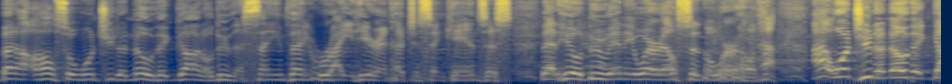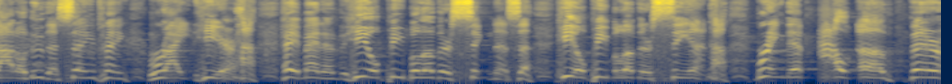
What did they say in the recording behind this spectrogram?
but I also want you to know that God will do the same thing right here in Hutchinson, Kansas, that He'll do anywhere else in the world. I want you to know that God will do the same thing right here. Hey, man, and heal people of their sickness, heal people of their sin, bring them out of their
